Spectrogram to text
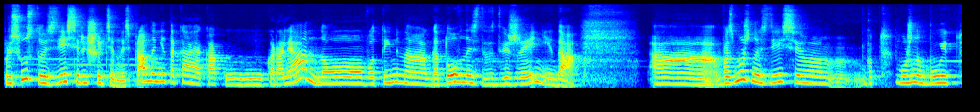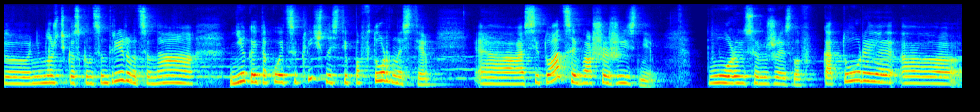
Присутствует здесь решительность. Правда, не такая, как у короля, но вот именно готовность в движении, да. А, возможно, здесь э, вот, можно будет немножечко сконцентрироваться на некой такой цикличности, повторности э, ситуаций в вашей жизни по рыцарю жезлов, которые э,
